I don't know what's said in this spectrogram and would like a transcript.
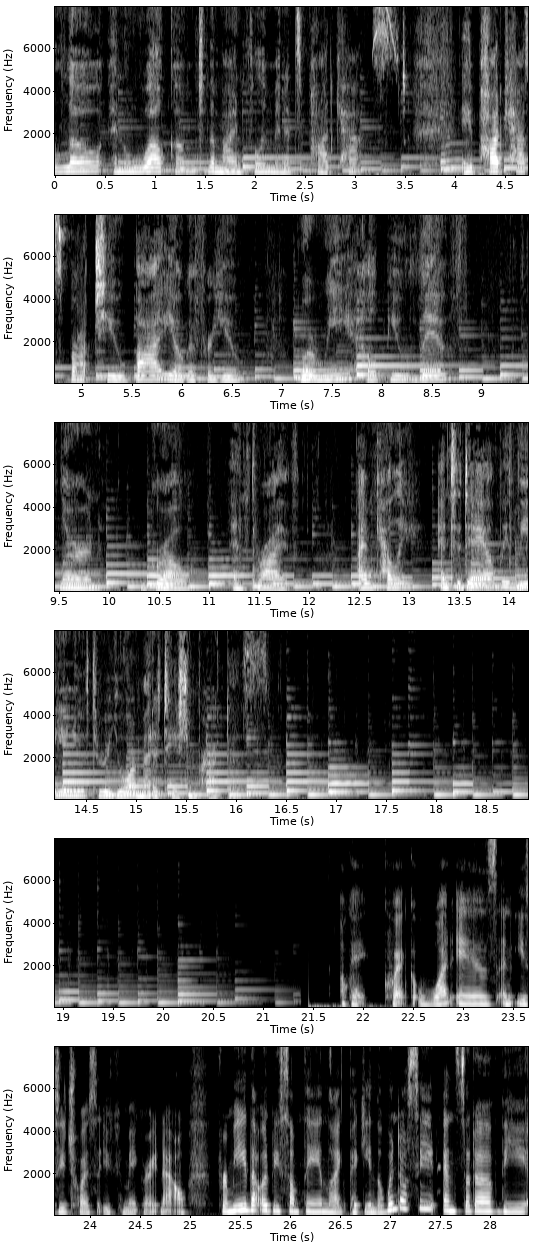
Hello, and welcome to the Mindful in Minutes podcast, a podcast brought to you by Yoga for You, where we help you live, learn, grow, and thrive. I'm Kelly, and today I'll be leading you through your meditation practice. What is an easy choice that you can make right now? For me, that would be something like picking the window seat instead of the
